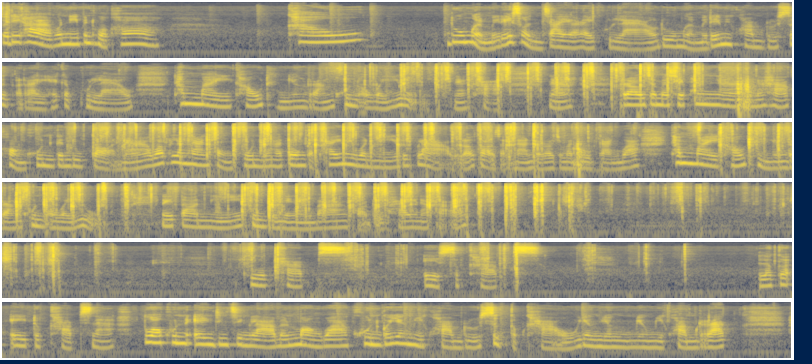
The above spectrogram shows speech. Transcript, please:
สวัสดีค่ะ วันนี้เป็นหัวข้อ เขาดูเหมือนไม่ได้สนใจอะไรคุณแล้ว ดูเหมือนไม่ได้มีความรู้สึกอะไรให้กับคุณแล้วทำไมเขาถึงยังรั้งคุณเอาไว้อยู่นะคะนะเราจะมาเช็คพลังงานนะคะของคุณกันดูก่อนนะ ว่าพลังงานของคุณนะคะตรงกับไพ่ในวันนี้หรือเปล่า แล้วต่อจากนั้นเดี๋ยวเราจะมาดูกันว่าทำไมเขาถึงยังรั้งคุณเอาไว้อยู่ ในตอนนี้คุณเป็นยังไงบ้างขอดูไพ่นะคะ Two of Cups Ace of Cups แล้วก็ Eight of Cups นะ ตัวคุณเองจริง ๆ แล้วมันมองว่าคุณก็ยังมีความรู้สึกกับเขา ยังยังยังมีความรัก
